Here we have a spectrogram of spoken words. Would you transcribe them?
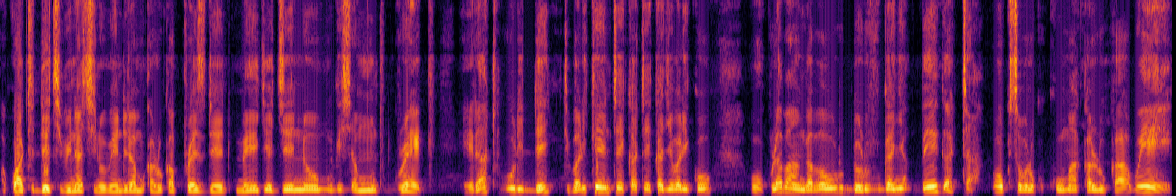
akwatidde ekibiina kino bendera mu kaluka president major general mugisha muntu greg era atubuulidde nti baliko enteekateeka gye baliko okulaba nga bawuludde oluvuganya beegatta okusobola okukuuma akalulu kaabwe.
